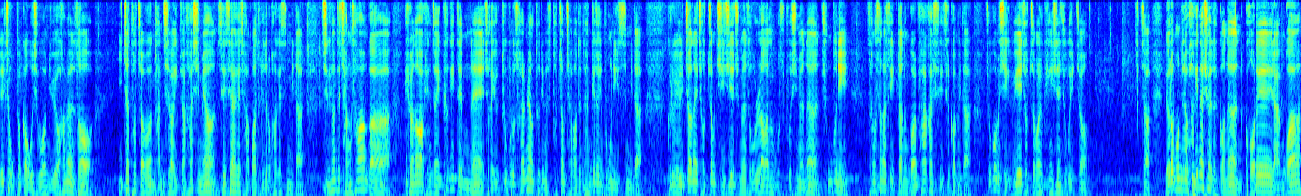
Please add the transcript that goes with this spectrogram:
1차 목표가 55원 유효하면서 2차 타점은 단체방 입장하시면 세세하게 잡아드리도록 하겠습니다. 지금 현재 장 상황과 변화가 굉장히 크기 때문에 제가 유튜브로 설명드리면서 타점 잡아드리는 한계적인 부분이 있습니다. 그리고 일전에 저점 지지해주면서 올라가는 모습 보시면은 충분히 상승할 수 있다는 걸 파악하실 수 있을 겁니다. 조금씩 위에 저점을 갱신해주고 있죠. 자, 여러분들이 확인하셔야 될 거는 거래량과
